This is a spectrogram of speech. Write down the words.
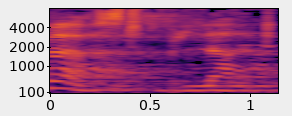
First blood.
